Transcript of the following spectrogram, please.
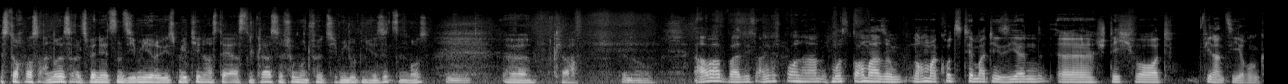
ist doch was anderes, als wenn jetzt ein siebenjähriges Mädchen aus der ersten Klasse 45 Minuten hier sitzen muss. Mhm. Äh, klar. Genau. Aber weil Sie es angesprochen haben, ich muss doch mal so noch mal kurz thematisieren, äh, Stichwort Finanzierung.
